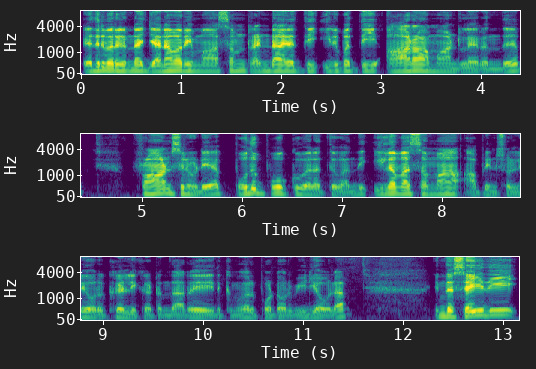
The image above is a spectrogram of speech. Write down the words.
எதிர்வருகின்ற ஜனவரி மாதம் ரெண்டாயிரத்தி இருபத்தி ஆறாம் ஆண்டிலிருந்து இருந்து பொது போக்குவரத்து வந்து இலவசமா அப்படின்னு சொல்லி ஒரு கேள்வி கேட்டிருந்தார். இதுக்கு முதல் போட்ட ஒரு வீடியோவில். இந்த செய்தி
